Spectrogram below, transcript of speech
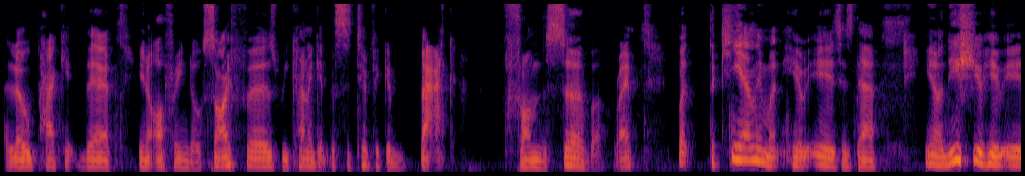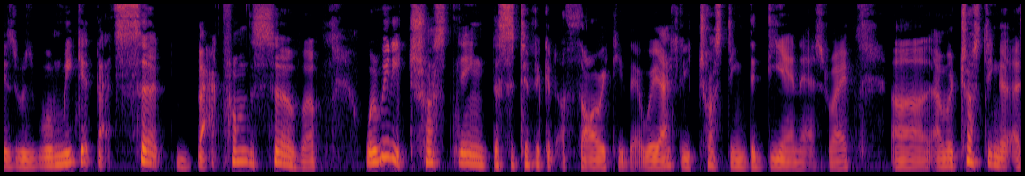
hello packet there you know offering those ciphers. We kind of get the certificate back from the server right? But the key element here is is that you know the issue here is was when we get that cert back from the server we're really trusting the certificate authority there. We're actually trusting the DNS, right? Uh, and we're trusting a, a,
